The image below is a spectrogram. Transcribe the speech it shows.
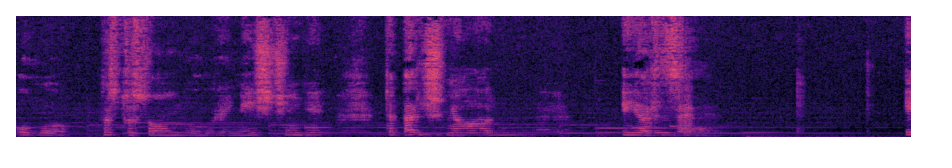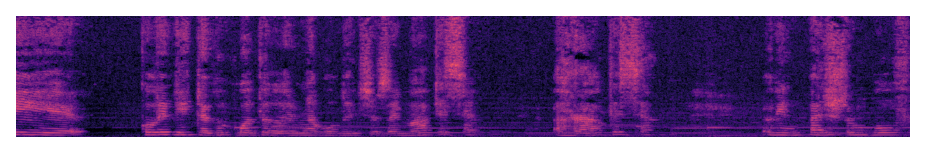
у пристосованому приміщенні теперішнього ІРЦ. І коли діти виходили на вулицю займатися, гратися, він першим був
